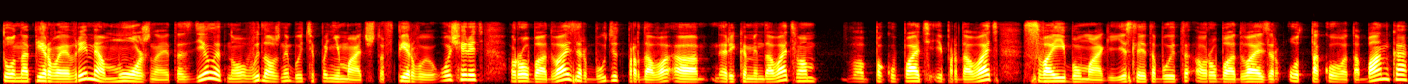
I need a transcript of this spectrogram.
то на первое время можно это сделать, но вы должны будете понимать, что в первую очередь робо-адвайзер будет продавать, а, рекомендовать вам покупать и продавать свои бумаги. Если это будет робо-адвайзер от такого-то банка,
